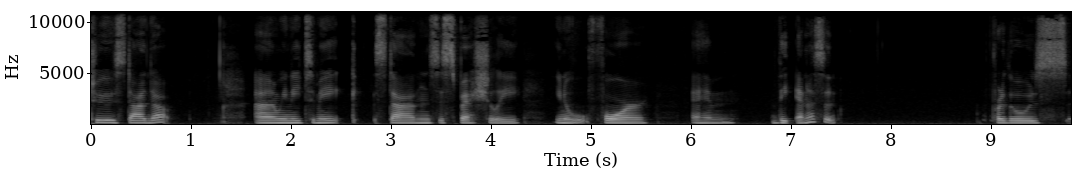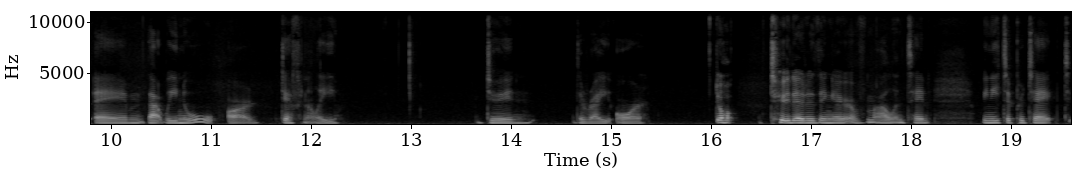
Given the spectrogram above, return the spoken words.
to stand up and we need to make stands, especially, you know, for um, the innocent, for those um, that we know are definitely doing the right or not doing anything out of malintent. We need to protect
